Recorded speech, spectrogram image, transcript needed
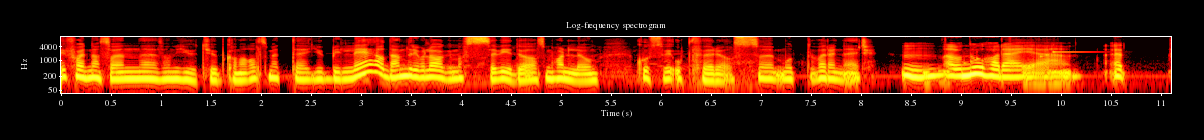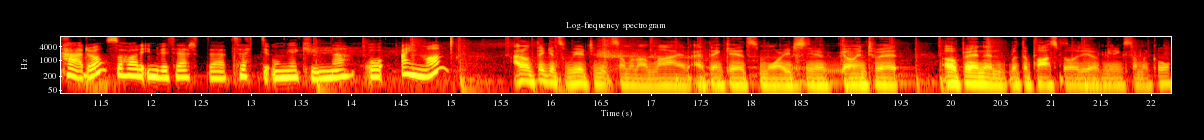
Vi fant altså en eh, sånn YouTube-kanal som heter Jubilé, og de driver og lager masse videoer som handler om hvordan vi oppfører oss eh, mot hverandre. Mm. Og nå har de eh, Her, da, så har de invitert eh, 30 unge kvinner og én mann. I don't think it's weird to meet someone online. I think it's more you just need to go into it open and with the possibility of meeting someone cool.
